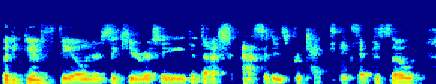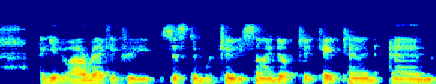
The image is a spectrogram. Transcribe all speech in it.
But it gives the owner security that that asset is protected, etc. So you know, our regulatory system, we're clearly signed up to Cape Town um,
